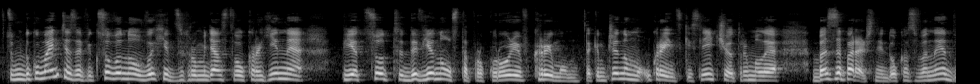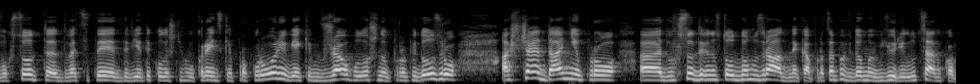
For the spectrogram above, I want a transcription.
В цьому документі зафіксовано вихід з громадянства України 590 прокурорів Криму. Таким чином, українські слідчі отримали беззаперечний доказ вини 229 колишніх українських прокурорів, яким вже оголошено про підозру. А ще дані про е, 291 зрадника. Про це повідомив Юрій Луценко.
